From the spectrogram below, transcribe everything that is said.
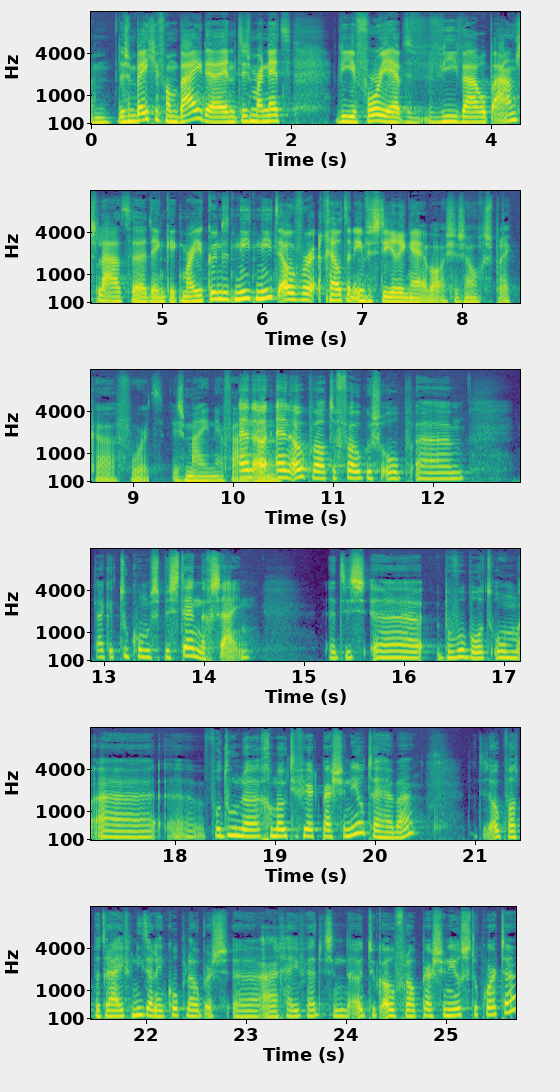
Um, dus een beetje van beide. En het is maar net wie je voor je hebt, wie waarop aanslaat, uh, denk ik. Maar je kunt het niet, niet over geld en investeringen hebben als je zo'n gesprek uh, voert, is mijn ervaring. En, en ook wel te focussen op, um, kijk, het toekomstbestendig zijn. Het is uh, bijvoorbeeld om voldoende gemotiveerd personeel te hebben. Dat is ook wat bedrijven, niet alleen koplopers, aangeven. Er zijn natuurlijk overal personeelstekorten.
